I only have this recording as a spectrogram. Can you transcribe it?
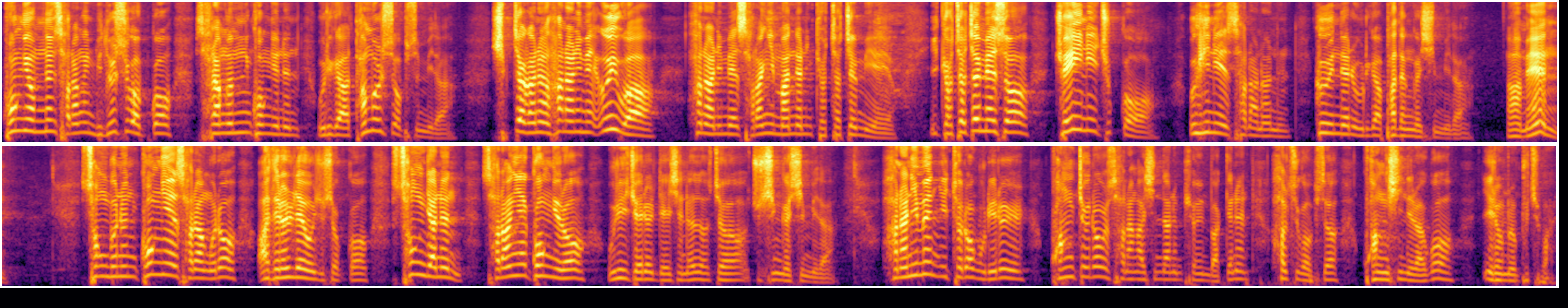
공의 없는 사랑은 믿을 수가 없고 사랑 없는 공의는 우리가 담을 수 없습니다. 십자가는 하나님의 의와 하나님의 사랑이 만나는 교차점이에요. 이 교차점에서 죄인이 죽고 의인이 살아나는 그 은혜를 우리가 받은 것입니다. 아멘. 성부는 공의의 사랑으로 아들을 내어 주셨고 성자는 사랑의 공유로 우리 죄를 대신해서 주신 것입니다. 하나님은 이토록 우리를 광적으로 사랑하신다는 표현밖에는 할 수가 없어 광신이라고 이름을 붙여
